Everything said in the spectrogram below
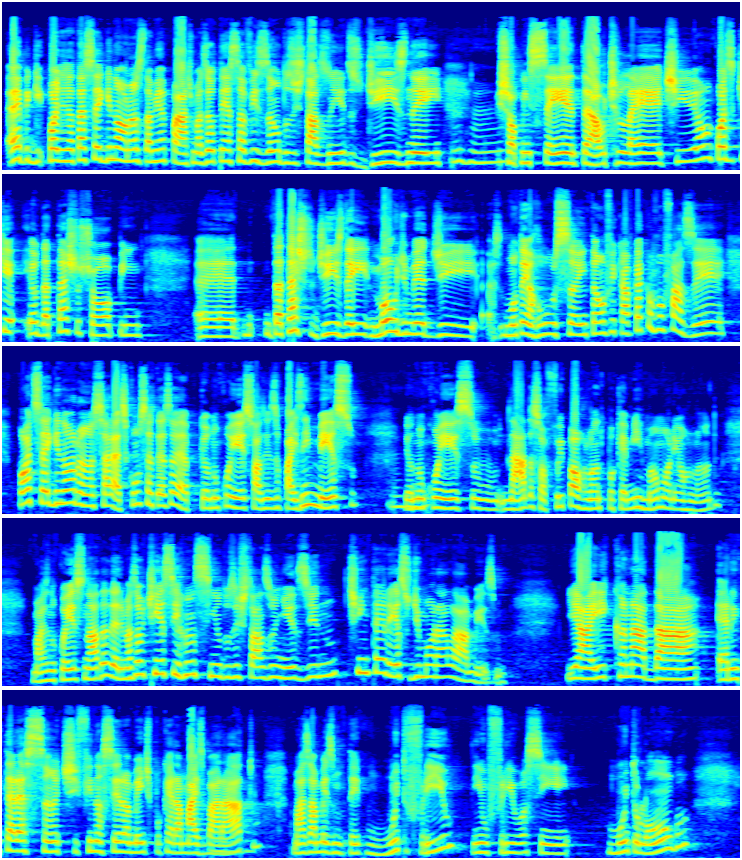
é, pode até ser ignorância da minha parte, mas eu tenho essa visão dos Estados Unidos, Disney, Uhum. shopping center, outlet. É uma coisa que eu detesto shopping, é, detesto Disney, morro de medo de montanha-russa. Então eu ficava, o que é que eu vou fazer? Pode ser ignorância, aliás, com certeza é, porque eu não conheço Unidos, é um país imenso. Eu Uhum. não conheço nada, só fui para Orlando porque minha irmã mora em Orlando, mas não conheço nada dele. Mas eu tinha esse rancinho dos Estados Unidos e não tinha interesse de morar lá mesmo. E aí, Canadá era interessante financeiramente porque era mais barato, mas ao mesmo tempo muito frio, e um frio assim muito longo.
